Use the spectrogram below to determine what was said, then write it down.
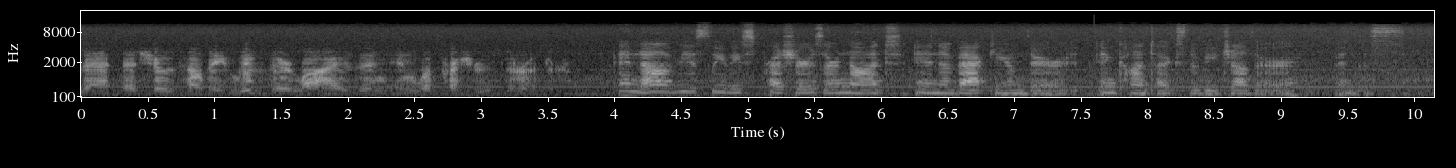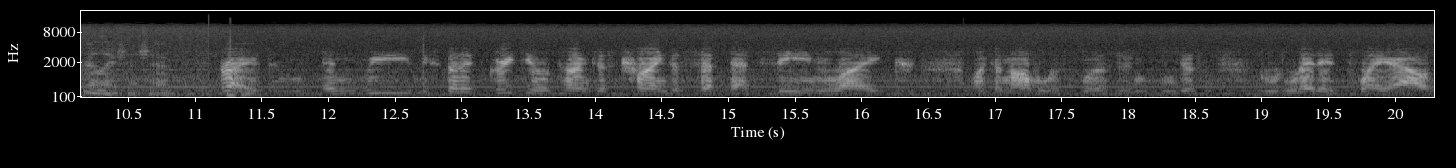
that, that shows how they live their lives and, and what pressures they're under. And obviously, these pressures are not in a vacuum, they're in context of each other in this relationship. Right, and, and we, we spent a great deal of time just trying to set that scene like like a novelist would, and, and just let it play out,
